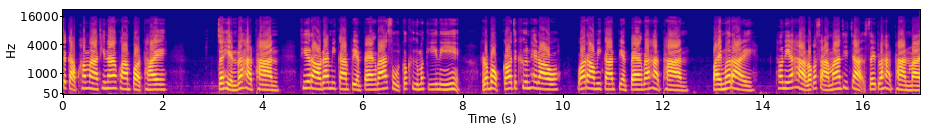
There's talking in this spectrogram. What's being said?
จะกลับเข้ามาที่หน้าความปลอดภัย จะเห็นรหัสผ่านที่เราได้มีการเปลี่ยนแปลงล่าสุดก็คือเมื่อกี้นี้ ระบบก็จะขึ้นให้เราว่าเรามีการเปลี่ยนแปลงรหัสผ่าน ไปเมื่อไหร่ เท่านี้ค่ะเราก็สามารถที่จะเซตรหัสผ่านใหม่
